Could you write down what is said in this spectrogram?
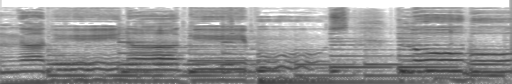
nga ni nagibus lubong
